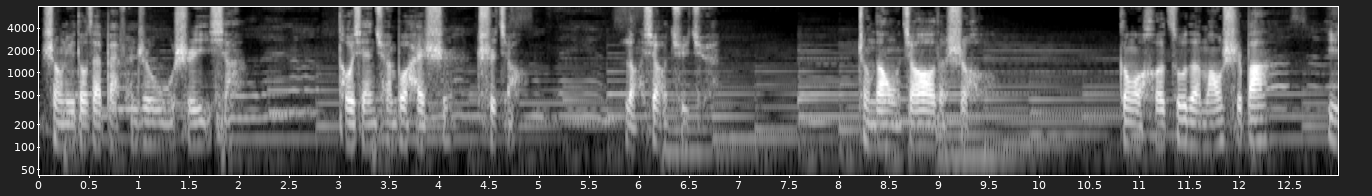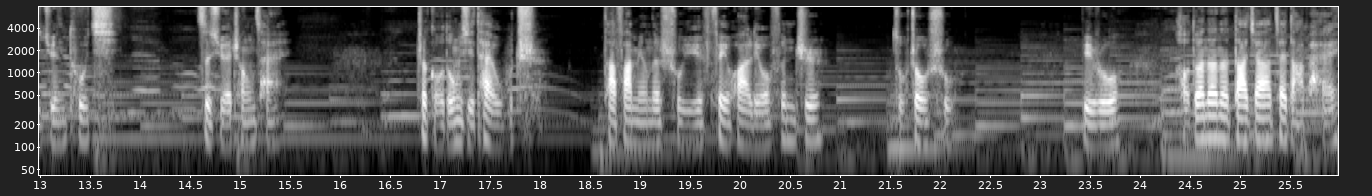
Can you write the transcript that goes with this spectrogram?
胜率都在百分之五十以下，头衔全部还是赤脚，冷笑拒绝。正当我骄傲的时候，跟我合租的毛十八异军突起，自学成才。这狗东西太无耻，他发明的属于废话流分支诅咒术，比如。好端端的，大家在打牌。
